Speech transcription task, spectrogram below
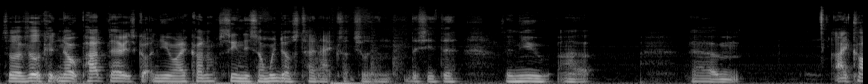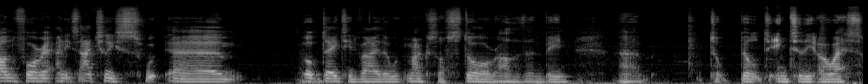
So if you look at Notepad, there it's got a new icon. I've seen this on Windows 10X actually, and this is the the new uh, um, icon for it, and it's actually um, updated via the Microsoft Store rather than being um, built into the OS.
